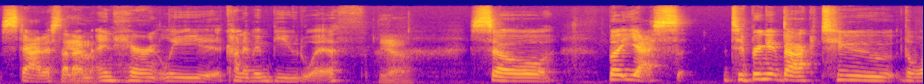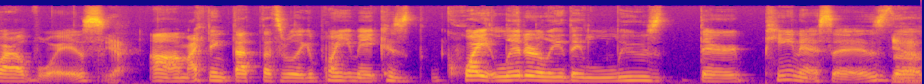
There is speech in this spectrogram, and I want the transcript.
status that i'm inherently kind of imbued with yeah. so but yes to bring it back to the wild boys Yeah. um, I think that that's a really good point you make because quite literally they lose their penises. The, Yeah.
